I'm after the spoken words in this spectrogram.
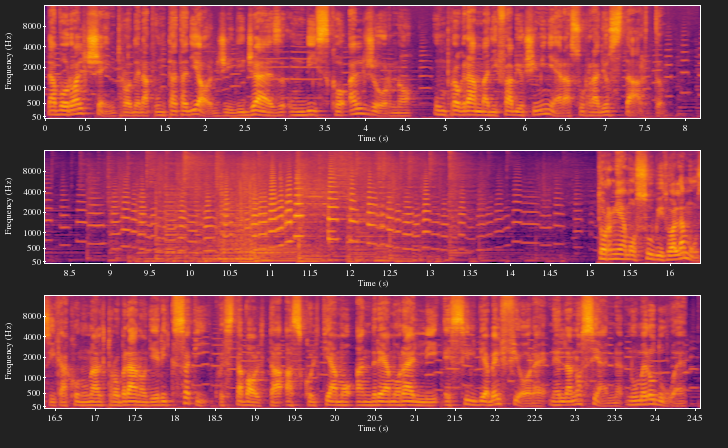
lavoro al centro della puntata di oggi di Jazz Un disco al giorno, un programma di Fabio Ciminiera su Radio Start. Torniamo subito alla musica con un altro brano di Eric Satie, questa volta ascoltiamo Andrea Morelli e Silvia Belfiore nella Nocien numero 2.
